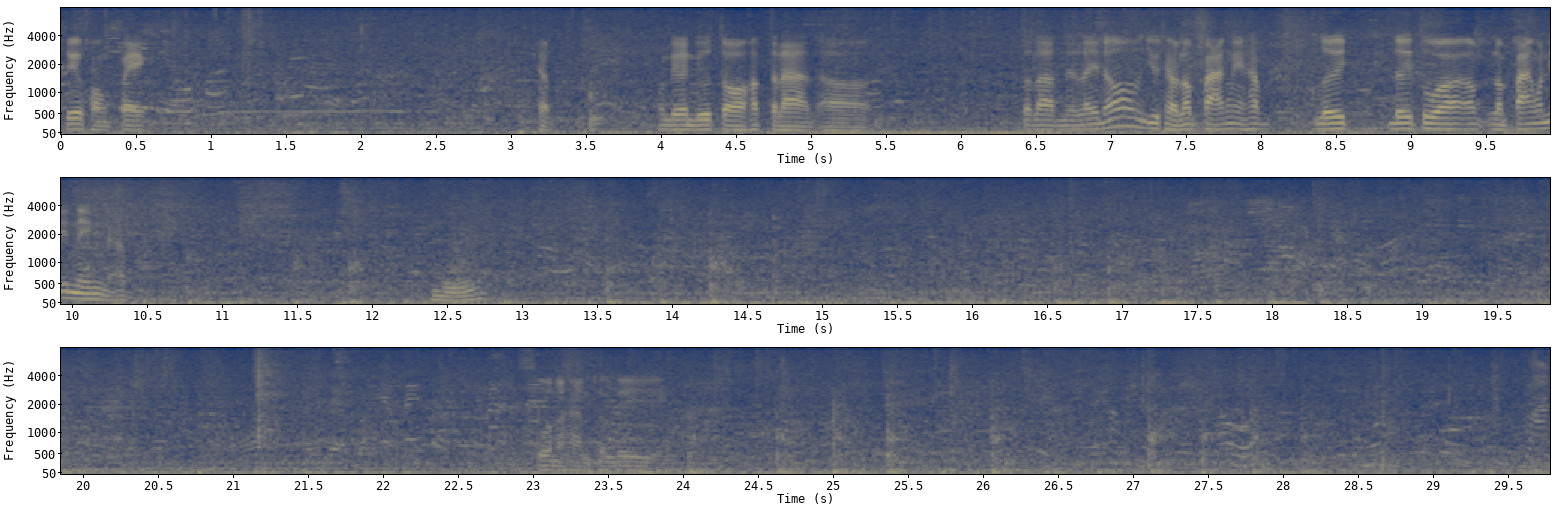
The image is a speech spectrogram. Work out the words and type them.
เจอของแปลกครับลอง เดินดูต่อครับตลาดเอ่อตลาดอะไรเนาะมันอยู่แถวลำปางเนี่ยครับเลยเลยตัวลำปางมานิดนึงนะครับ หมูโซนอาหารทะเลหวาน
